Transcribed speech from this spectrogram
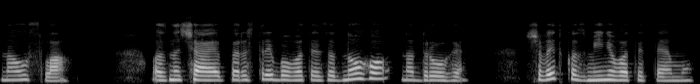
на осла. Означає перестрибувати з одного на друге, швидко змінювати тему.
